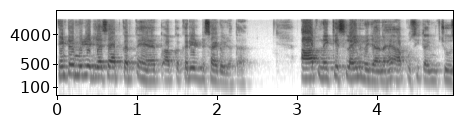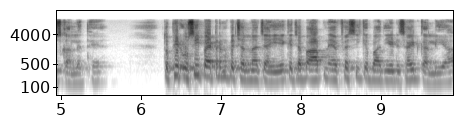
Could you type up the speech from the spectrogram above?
انٹرمیڈیٹ جیسے آپ کرتے ہیں تو آپ کا کریئر ڈیسائیڈ ہو جاتا ہے۔ آپ نے کس لائن میں جانا ہے آپ اسی ٹائم چوز کر لیتے ہیں۔ تو پھر اسی پیٹرن پہ چلنا چاہیے کہ جب آپ نے ایف ایس سی کے بعد یہ ڈیسائیڈ کر لیا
